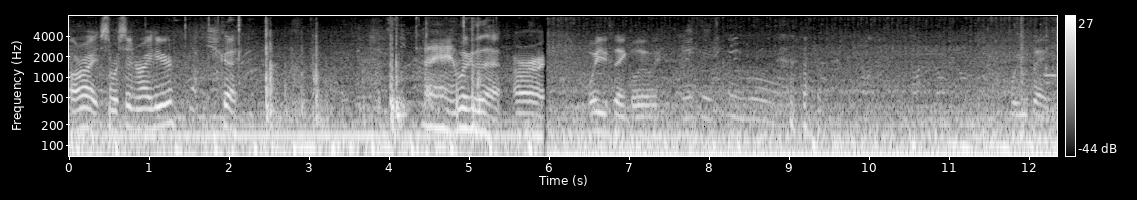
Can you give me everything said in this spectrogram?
All right, so we're sitting right here. Okay. Man, look at that. All right. What do you think, Louie? This is cool. What do you think?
